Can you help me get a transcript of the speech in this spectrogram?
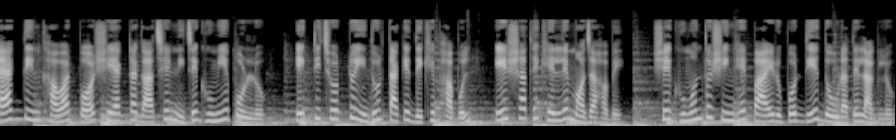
একদিন খাওয়ার পর সে একটা গাছের নিচে ঘুমিয়ে পড়ল। একটি ছোট্ট ইঁদুর তাকে দেখে ভাবল, এর সাথে খেললে মজা হবে। সে ঘুমন্ত সিংহের পায়ের উপর দিয়ে দৌড়াতে লাগল।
